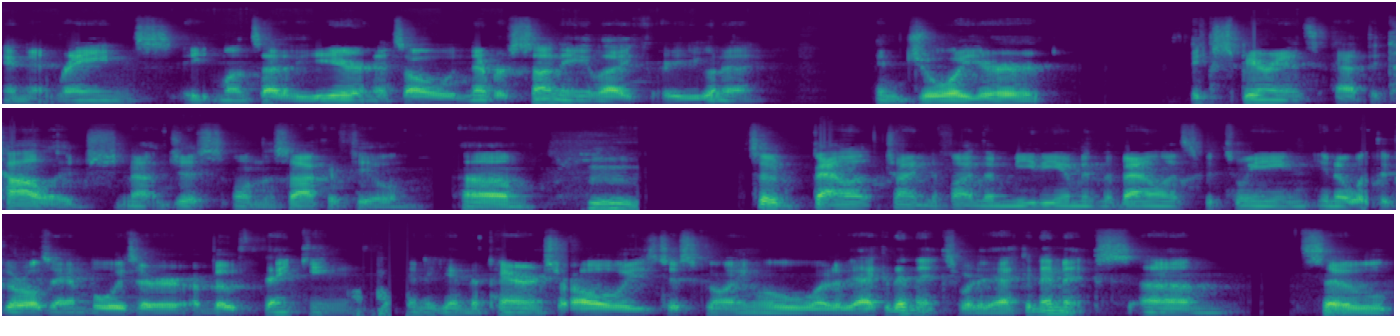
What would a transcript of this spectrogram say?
and it rains eight months out of the year and it's all never sunny like are you going to enjoy your experience at the college not just on the soccer field? Um, mm-hmm so balance trying to find the medium and the balance between you know what the girls and boys are, are both thinking. And again the parents are always just going well what are the academics? What are the academics? Um, so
